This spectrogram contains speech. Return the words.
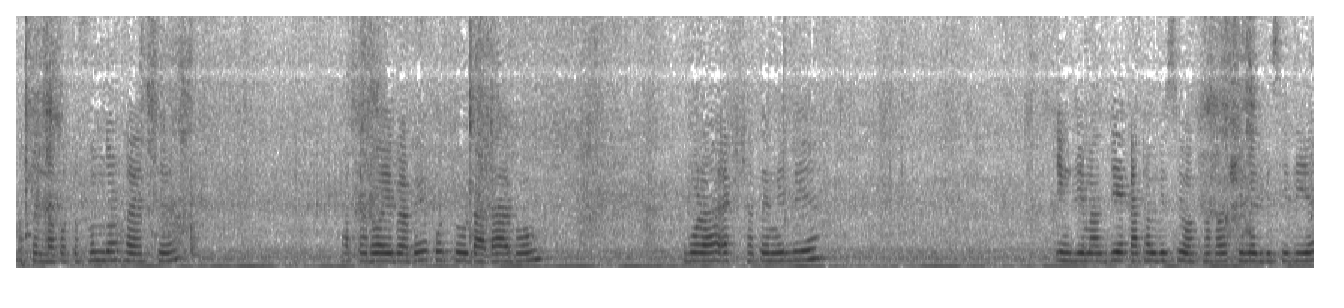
মশলা কত সুন্দর হয়েছে। আপনারাও এভাবে কচুর ডাটা এবং গোড়া একসাথে মিলিয়ে চিংড়ি মাছ দিয়ে, কাঁঠাল বিচি অথবা সিমের বিচি দিয়ে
